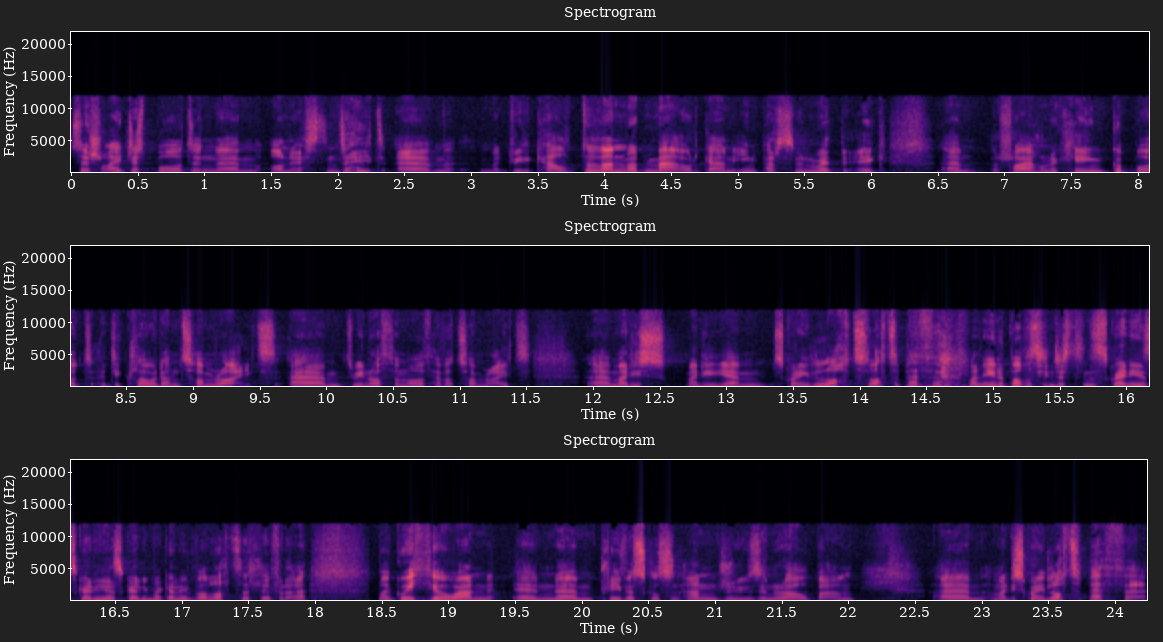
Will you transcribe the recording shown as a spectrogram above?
So I just bod yn um, honest yn dweud, um, dwi wedi cael dylanwad mawr gan un person yn wedig. Um, rhai ohonych chi'n gwybod ydy clywed am Tom Wright. Um, dwi'n wrth y modd hefo Tom Wright. Um, mae wedi ma di um, sgwennu lot, lot o pethau. Mae'n un o bobl sy'n just yn sgwennu, sgwennu, sgwennu. Mae gen i fo lot o llyfrau. Mae'n gweithio wan yn um, Prifysgol St Andrews yn yr Alban. Um, mae wedi sgwennu lot o pethau,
